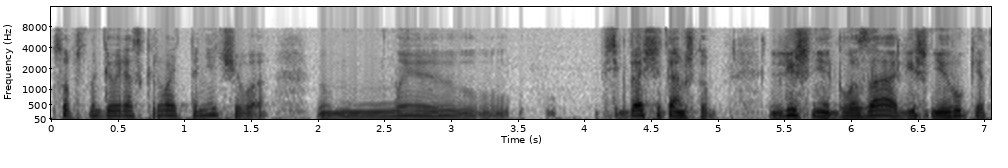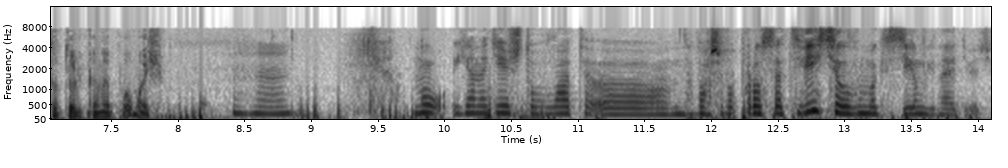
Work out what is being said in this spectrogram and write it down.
собственно говоря, скрывать-то нечего. Мы всегда считаем, что лишние глаза, лишние руки это только на помощь. Мгм. Ну, я надеюсь, что Влад э, на ваши вопросы ответил, Максим Геннадьевич.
